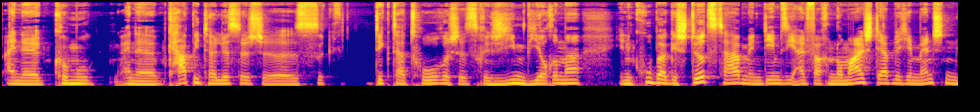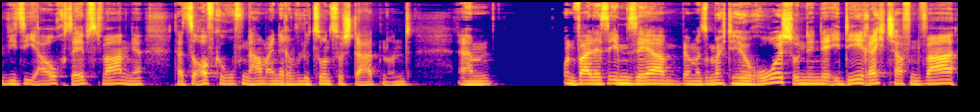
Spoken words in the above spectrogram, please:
eine, eine kapitalistisches, diktatorisches Regime, wie auch immer, in Kuba gestürzt haben, indem sie einfach normalsterbliche Menschen, wie sie auch selbst waren, ja, dazu aufgerufen haben, eine Revolution zu starten. Und ähm, und weil es eben sehr, wenn man so möchte, heroisch und in der Idee rechtschaffend war,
